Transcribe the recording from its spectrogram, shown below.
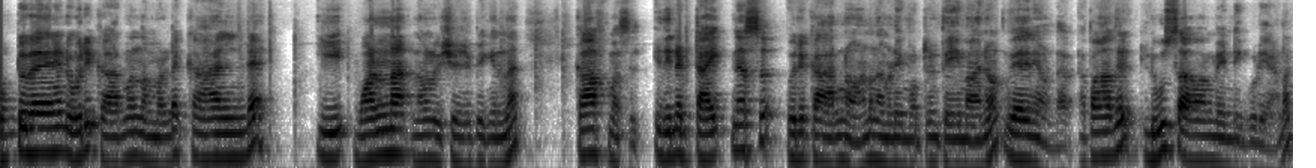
മുട്ടുവേദനയുടെ ഒരു കാരണം നമ്മളുടെ കാലിന്റെ ഈ വണ്ണ നമ്മൾ വിശേഷിപ്പിക്കുന്ന കാഫ് മസിൽ ഇതിന്റെ ടൈറ്റ്നസ് ഒരു കാരണമാണ് നമ്മുടെ ഈ മുട്ടിന് തേയ്മാനവും വേദനയും ഉണ്ടാകുന്നത് അപ്പോൾ അത് ലൂസ് ആവാൻ വേണ്ടി കൂടിയാണ്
